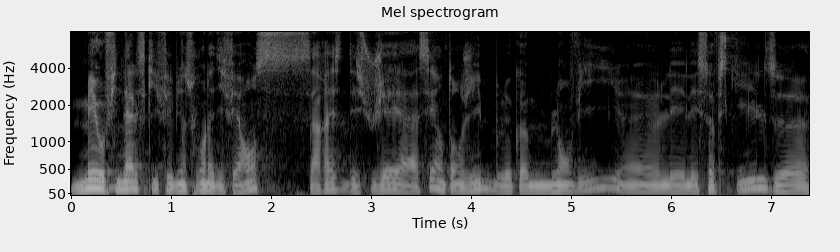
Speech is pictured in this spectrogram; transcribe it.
Mais au final, ce qui fait bien souvent la différence, ça reste des sujets assez intangibles comme l'envie, euh, les, soft skills, euh,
